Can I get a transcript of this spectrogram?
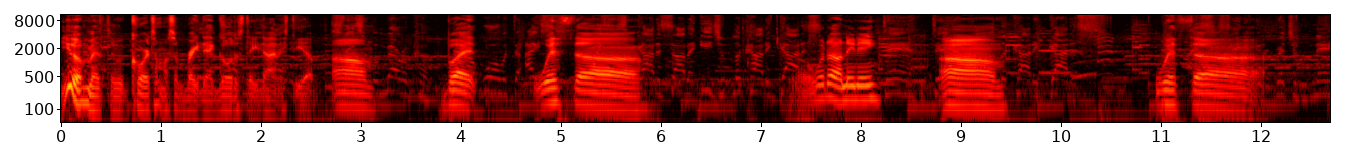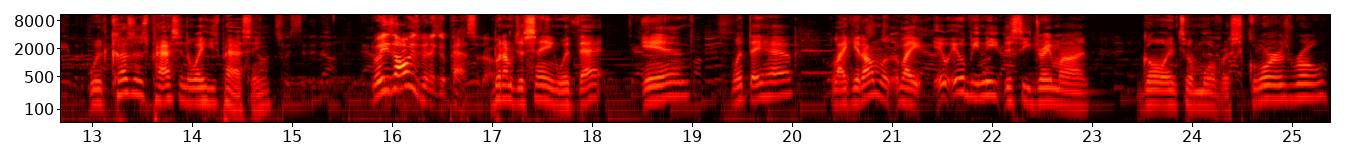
You have mentioned with Corey talking about some break that Golden State dynasty up. Um, but with uh, what up, Nene? Um, with uh, with Cousins passing the way he's passing, well, he's always been a good passer though. But I'm just saying, with that and what they have, like it almost like it, it would be neat to see Draymond go into more of a scorer's role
